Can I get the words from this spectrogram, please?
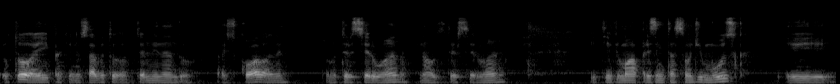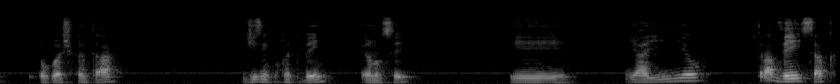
eu tô aí, para quem não sabe, eu tô terminando a escola, né? Tô no terceiro ano, final do terceiro ano. E teve uma apresentação de música e eu gosto de cantar. Dizem que eu canto bem, eu não sei. E e aí eu travei, saca?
